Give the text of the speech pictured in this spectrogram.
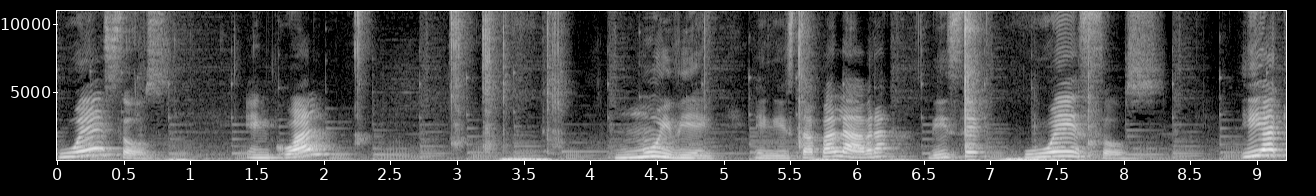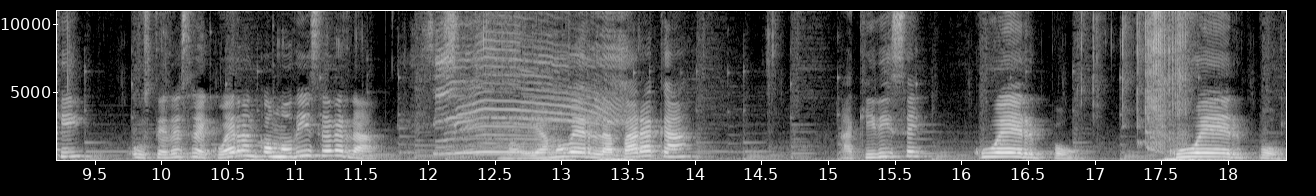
huesos? ¿En cuál? Muy bien. En esta palabra dice huesos. Y aquí, ustedes recuerdan cómo dice, ¿verdad? Voy a moverla para acá. Aquí dice cuerpo, cuerpo.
